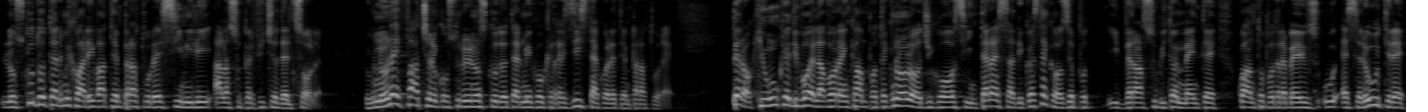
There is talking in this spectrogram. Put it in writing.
lo scudo termico arriva a temperature simili alla superficie del Sole. Non è facile costruire uno scudo termico che resiste a quelle temperature. Però chiunque di voi lavora in campo tecnologico o si interessa di queste cose verrà subito in mente quanto potrebbe essere utile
